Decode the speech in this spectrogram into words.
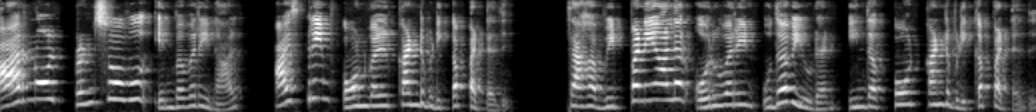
ஆர்னோல்ட் பிரின்சோவு என்பவரினால் ஐஸ்கிரீம் கோன்கள் கண்டுபிடிக்கப்பட்டது. சக விற்பனையாளர் ஒருவரின் உதவியுடன் இந்த கோன் கண்டுபிடிக்கப்பட்டது.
